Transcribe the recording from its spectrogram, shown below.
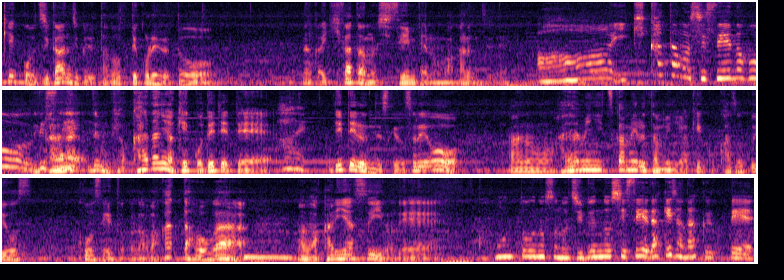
結構時間軸で辿ってこれるとなんか生き方の姿勢みたいなのが分かるんですよね。ああ生き方の姿勢の方ですね。体でも体には結構出てて、はい、出てるんですけどそれをあの早めにつかめるためには結構家族用構成とかが分かった方が、まあ、分かりやすいので。本当のその自分の姿勢だけじゃなくって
